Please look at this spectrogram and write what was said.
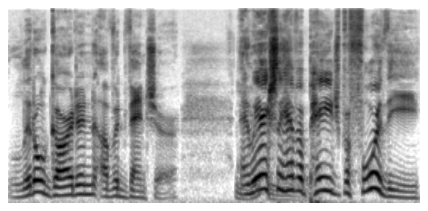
Little Garden of Adventure. And we actually have a page before the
